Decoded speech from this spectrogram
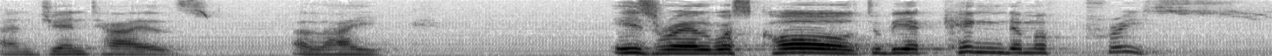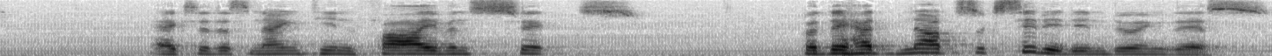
and Gentiles alike. Israel was called to be a kingdom of priests. Exodus 19 5 and 6. But they had not succeeded in doing this.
